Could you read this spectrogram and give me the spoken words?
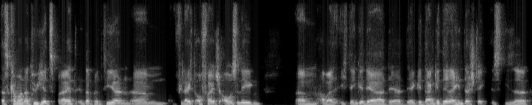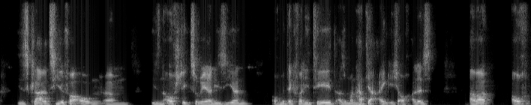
Das kann man natürlich jetzt breit interpretieren, ähm, vielleicht auch falsch auslegen. Ähm, aber ich denke, der, der, der Gedanke, der dahinter steckt, ist diese, dieses klare Ziel vor Augen, ähm, diesen Aufstieg zu realisieren, auch mit der Qualität. Also man hat ja eigentlich auch alles, aber auch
